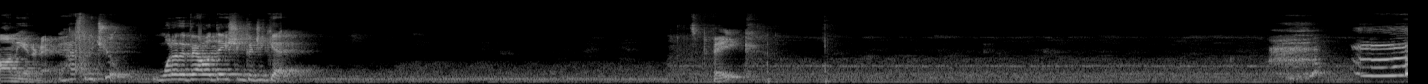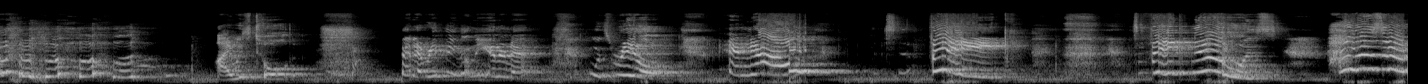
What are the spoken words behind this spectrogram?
on the internet. It has to be true. What other validation could you get? It's fake. I was told that everything on the internet was real. And now it's fake. It's fake news. How is that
